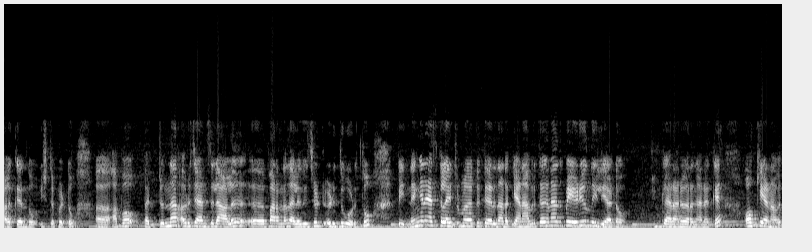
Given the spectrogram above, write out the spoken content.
ആൾക്ക് എന്തോ ഇഷ്ടപ്പെട്ടു. അപ്പോൾ പറ്റുന്ന ഒരു ചാൻസിൽ ആൾ പറഞ്ഞ ആലോചിച്ച് എടുത്തു കൊടുത്തു. പിന്നെ ഇങ്ങനെ എസ്കലേറ്റർമാരൊക്കെ കയറി നടക്കുകയാണ്. അവർക്ക് അങ്ങനെ അത് പേടിയൊന്നും ഇല്ല കേട്ടോ. കയറാനും ഇറങ്ങാനൊക്കെ ഓക്കെയാണ് അവർ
